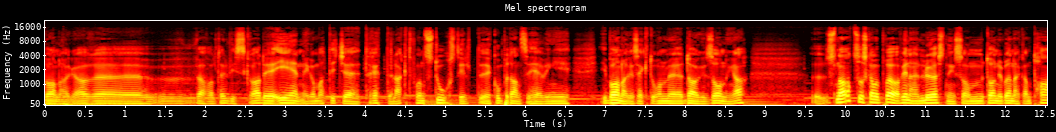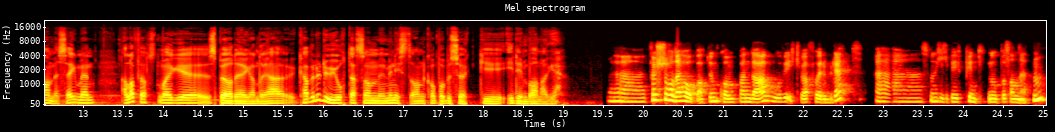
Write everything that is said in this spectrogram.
barnehager, i hvert fall til en viss grad, er enige om at det ikke er tilrettelagt for en storstilt kompetanseheving i, i barnehagesektoren med dagens ordninger. Snart så skal vi prøve å finne en løsning som Tonje Brenna kan ta med seg, men aller først må jeg spørre deg, Andrea. Hva ville du gjort dersom ministeren kom på besøk i, i din barnehage? Uh, først så hadde jeg håpet at hun kom på en dag hvor vi ikke var forberedt, uh, så hun ikke fikk pyntet noe på sannheten.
